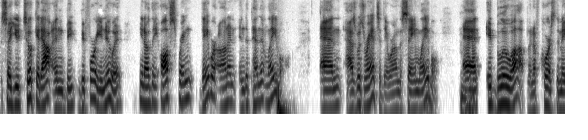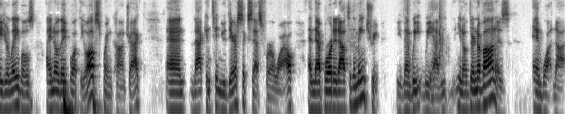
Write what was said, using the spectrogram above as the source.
so you took it out and be, before you knew it you know the offspring they were on an independent label and as was rancid they were on the same label Mhm. and it blew up and of course the major labels i know they bought the offspring contract and that continued their success for a while and that brought it out to the mainstream. Then we we had you know their nirvanas and whatnot.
